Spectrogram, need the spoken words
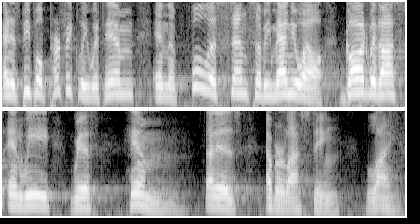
and his people perfectly with him in the fullest sense of Emmanuel, God with us and we with him. That is everlasting life.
